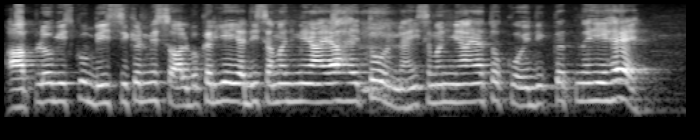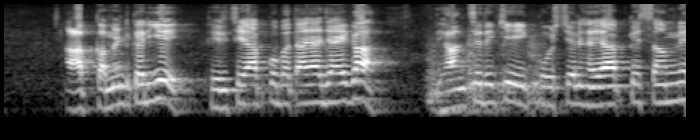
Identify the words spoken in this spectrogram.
आप लोग इसको 20 सेकंड में सॉल्व करिए। यदि समझ में आया है तो नहीं समझ में आया तो कोई दिक्कत नहीं है। आप कमेंट करिए, फिर से आपको बताया जाएगा। ध्यान से देखिए, एक क्वेश्चन है आपके सामने।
